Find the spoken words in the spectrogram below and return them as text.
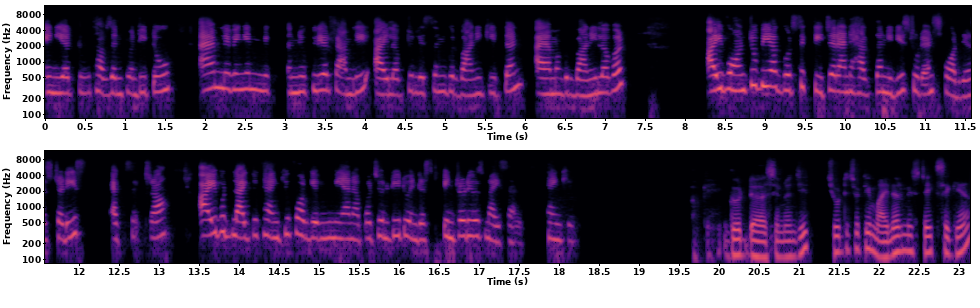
in year 2022. I am living in a nuclear family. I love to listen Gurbani Kirtan. I am a Gurbani lover. I want to be a good Sikh teacher and help the needy students for their studies, etc. I would like to thank you for giving me an opportunity to introduce myself. Thank you. Okay, good, uh, Simranjit. छोटी छोटी माइनर mistakes से गया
